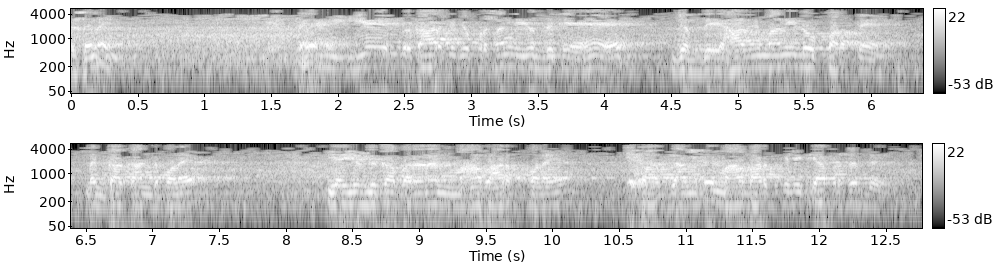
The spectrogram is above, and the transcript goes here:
ऐसा नहीं। ये इस प्रकार के जो प्रसंग युद्ध के हैं, जब देहाभिमानी लोग पढ़ते हैं लंका कांड पढ़े या युद्ध का वर्णन महाभारत पढ़े तो आप जानते हैं, महाभारत के लिए क्या प्रसिद्ध है?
